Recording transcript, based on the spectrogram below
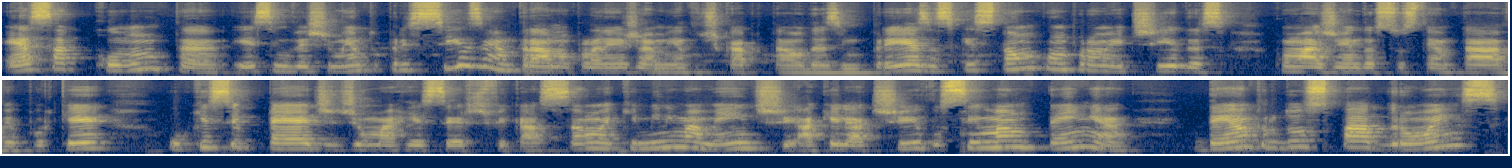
Essa conta, esse investimento precisa entrar no planejamento de capital das empresas que estão comprometidas com a agenda sustentável, porque o que se pede de uma recertificação é que minimamente aquele ativo se mantenha dentro dos padrões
